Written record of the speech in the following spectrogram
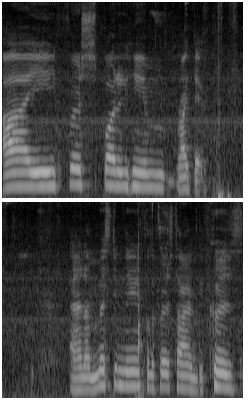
I first spotted him right there. And I missed him there for the first time because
